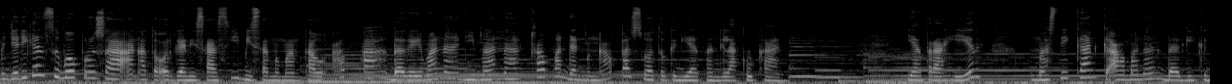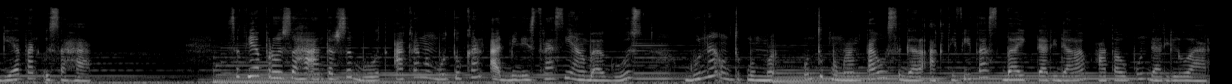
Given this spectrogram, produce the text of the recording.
menjadikan sebuah perusahaan atau organisasi bisa memantau apa, bagaimana, di mana, kapan, dan mengapa suatu kegiatan dilakukan. Yang terakhir, memastikan keamanan bagi kegiatan usaha. Setiap perusahaan tersebut akan membutuhkan administrasi yang bagus guna untuk mem untuk memantau segala aktivitas baik dari dalam ataupun dari luar.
